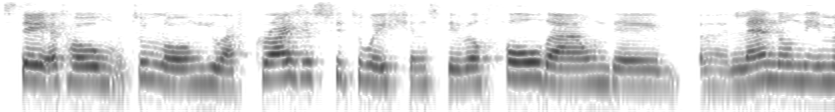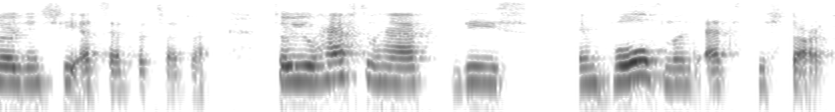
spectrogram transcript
stay at home too long you have crisis situations they will fall down they uh, land on the emergency etc etc so you have to have these involvement at the start.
